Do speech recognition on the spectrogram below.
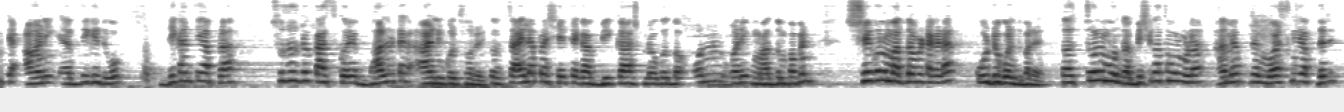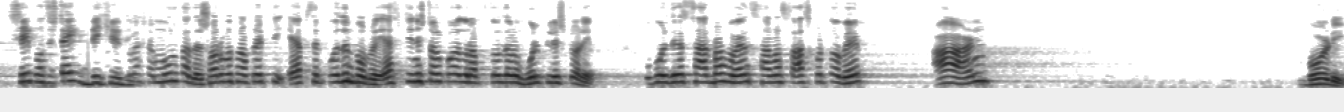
একটি আর্নিং অ্যাপ দেখিয়ে দেবো, যেখান থেকে আপনারা ছোট ছোট কাজ করে ভালো টাকা আর্নিং করতে পারবেন তো চাইলে আপনারা সেই টাকা বিকাশ, নগদ বা অন্য অনেক মাধ্যম পাবেন সেগুলোর মাধ্যমে আপনারা টাকাটা করে করতে পারেন। তো চলুন বন্ধুরা, বেশি কথা বলব না। আমি আপনাদের ময়েস নিয়ে আপনাদের সেই প্রসেসটাই দেখিয়ে দিই। মূল কাজে সর্বপ্রথম আপনার একটি অ্যাপসের প্রয়োজন পড়বে। অ্যাপসটি ইনস্টল করার জন্য আপনি চলে যাবেন গুগল প্লে স্টোরে উপরের দিকে সার্ভার হবেন। সার্ভার সার্চ করতে হবে। আর্ন বডি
